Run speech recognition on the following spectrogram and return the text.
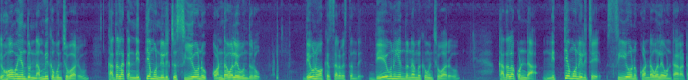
యహోవయందు నమ్మిక ఉంచువారు. కదలక నిత్యము నిలుచు సియోను కొండవలే ఉందురు. దేవుని ఒక సెలవిస్తుంది. దేవుని ఎందు నమ్మిక ఉంచేవారు కదలకుండా నిత్యము నిలిచే సియోను కొండవలే ఉంటారట.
